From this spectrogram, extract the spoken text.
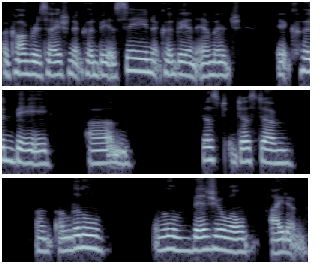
a conversation, it could be a scene, it could be an image, it could be um, just just um, a, a little a little visual item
